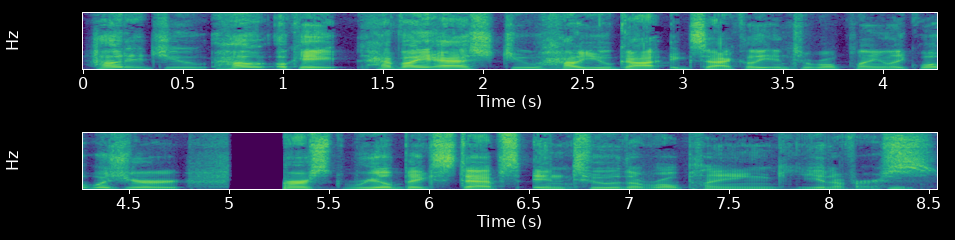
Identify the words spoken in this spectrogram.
how did you? How okay? Have I asked you how you got exactly into role playing? Like, what was your first real big steps into the role playing universe?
